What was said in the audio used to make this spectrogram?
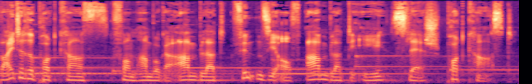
Weitere Podcasts vom Hamburger Abendblatt finden Sie auf abendblatt.de slash podcast.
